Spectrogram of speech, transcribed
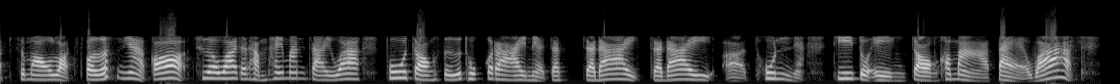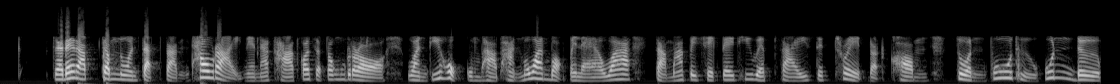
บ small lot first เนี่ยก็เชื่อว่าจะทำให้มั่นใจว่าผู้จองซื้อทุกรายเนี่ยจะจะได้จะได้ทุนเนี่ยที่ตัวเองจองเข้ามา แต่ว่า จะได้รับจำนวนจัดสรรเท่าไหร่เนี่ยนะคะ ก็จะต้องรอวันที่ 6 กุมภาพันธ์เมื่อวานบอกไปแล้วว่า สามารถไปเช็คได้ที่เว็บไซต์ settrade.com ส่วนผู้ถือหุ้นเดิม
